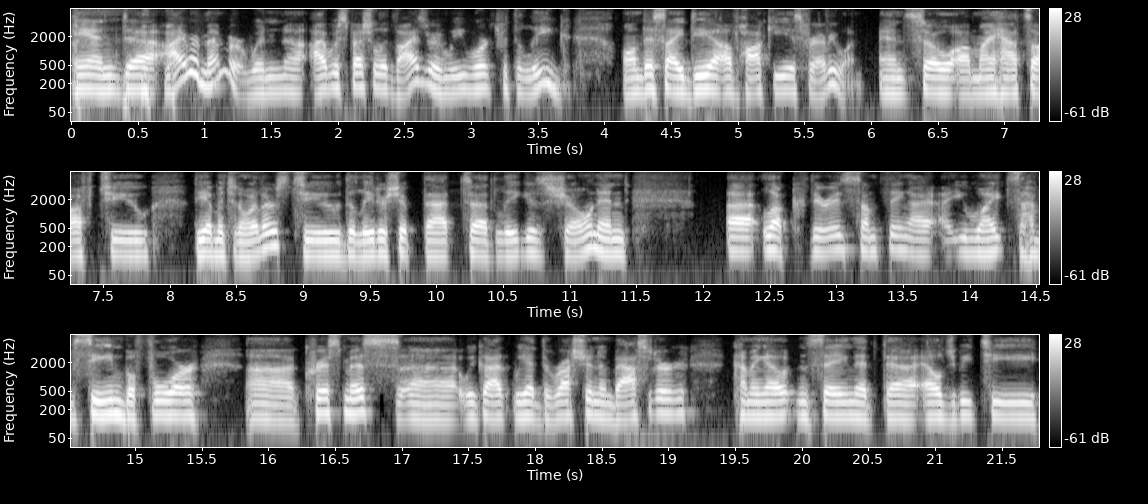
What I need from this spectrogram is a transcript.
and uh, I remember when uh, I was special advisor and we worked with the league on this idea of hockey is for everyone. And so uh, my hats off to the Edmonton Oilers, to the leadership that uh, the league has shown, and uh, look, there is something I, I- you might have seen before uh, Christmas. Uh, we got we had the Russian ambassador coming out and saying that uh, LGBT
